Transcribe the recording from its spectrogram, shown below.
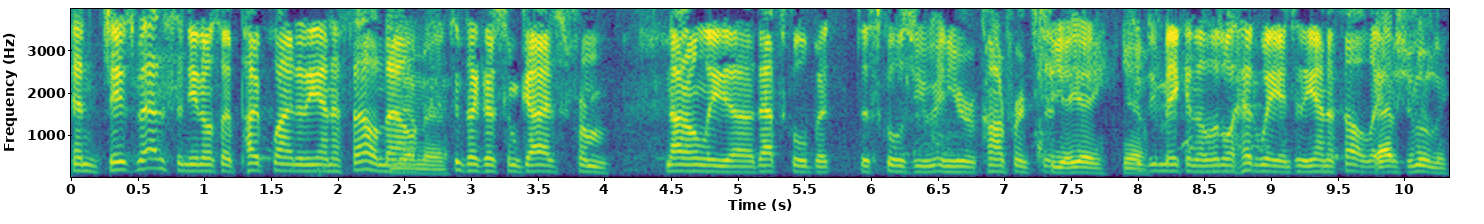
And James Madison, you know, it's like pipeline to the NFL now. Yeah. Seems like there's some guys from not only uh, that school, but the schools you in your conference CAA, yeah. seem to be making a little headway into the NFL. Lately. Absolutely.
